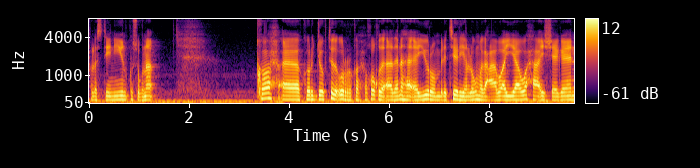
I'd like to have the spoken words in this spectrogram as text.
falastiiniyiin ku sugnaa koox korjoogtada ururka xuquuqda aadanaha ee euro mediterranean lagu magacaabo ayaa waxa ay sheegeen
